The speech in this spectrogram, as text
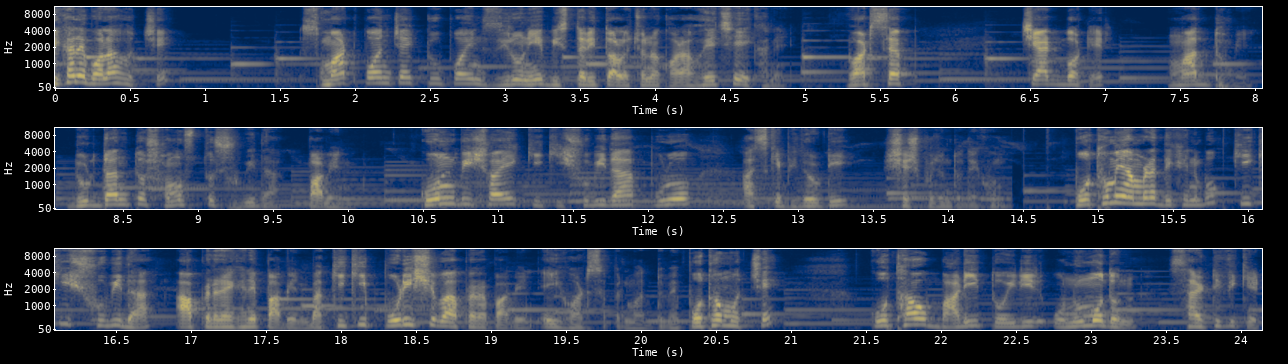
এখানে বলা হচ্ছে smart panchayat two point zero নিয়ে বিস্তারিত আলোচনা করা হয়েছে এখানে। হোয়াটসঅ্যাপ চ্যাটবটের মাধ্যমে দুর্দান্ত সমস্ত সুবিধা পাবেন। কোন বিষয়ে কি কি সুবিধা? পুরো আজকে ভিডিওটি শেষ পর্যন্ত দেখুন। প্রথমে আমরা দেখে নেব কি কি সুবিধা আপনারা এখানে পাবেন বা কি কি পরিষেবা আপনারা পাবেন এই হোয়াটসঅ্যাপের মাধ্যমে। প্রথম হচ্ছে, কোথাও বাড়ি তৈরির অনুমোদন সার্টিফিকেট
